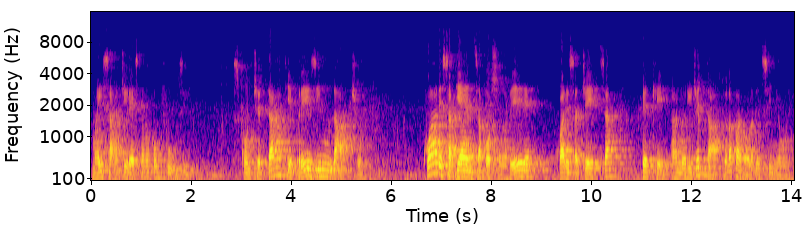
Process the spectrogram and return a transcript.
ma i saggi restano confusi, sconcertati e presi in un laccio. Quale sapienza possono avere? Quale saggezza? Perché hanno rigettato la parola del Signore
